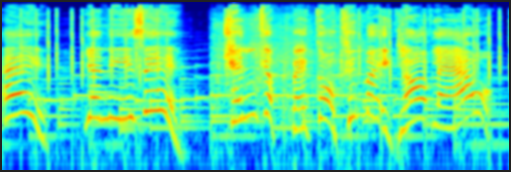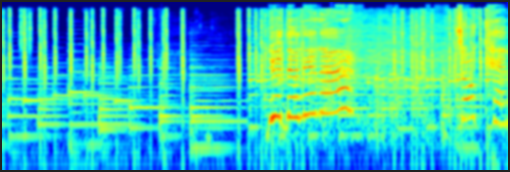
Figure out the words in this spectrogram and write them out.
เอ้ยอย่าหนีสิเคนกับแป๊กกอบขึ้นมาอีกรอบแล้วหยุดเดี๋ยวนี้นะ เจ้าเคน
